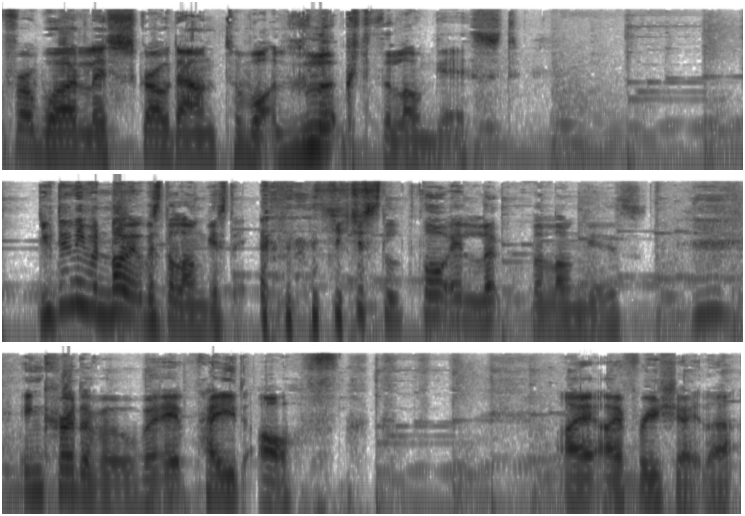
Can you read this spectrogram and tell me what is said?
for a word list, scroll down to what looked the longest. You didn't even know it was the longest. you just thought it looked the longest. Incredible, but it paid off. I, I appreciate that.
